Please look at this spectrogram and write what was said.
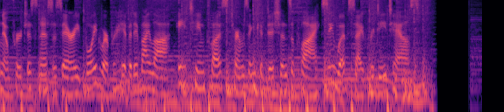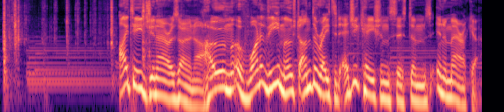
No purchase necessary. Void where prohibited by law. 18 plus terms and conditions apply. See website for details. I teach in Arizona, home of one of the most underrated education systems in America.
